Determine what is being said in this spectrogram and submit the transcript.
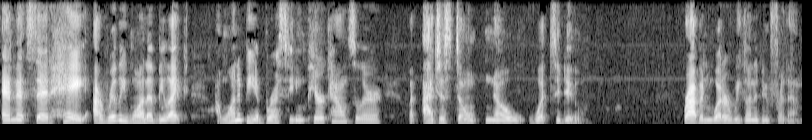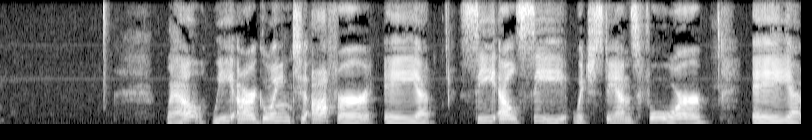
and that said, Hey, I really want to be like, I want to be a breastfeeding peer counselor, but I just don't know what to do. Robin, what are we going to do for them? Well, we are going to offer a CLC, which stands for a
